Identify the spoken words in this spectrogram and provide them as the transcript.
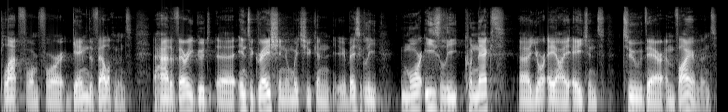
platform for game development, had a very good uh, integration in which you can basically more easily connect uh, your AI agent to their environment.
